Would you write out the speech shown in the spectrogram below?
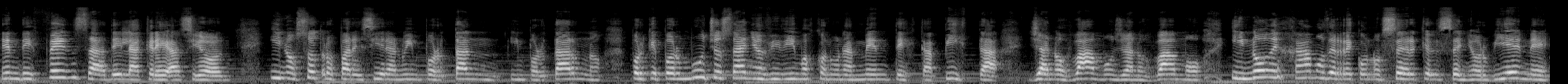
en defensa de la creación. Y nosotros pareciera no importan, importarnos, porque por muchos años vivimos con una mente escapista, ya nos vamos, ya nos vamos, y no dejamos de reconocer que el Señor viene,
